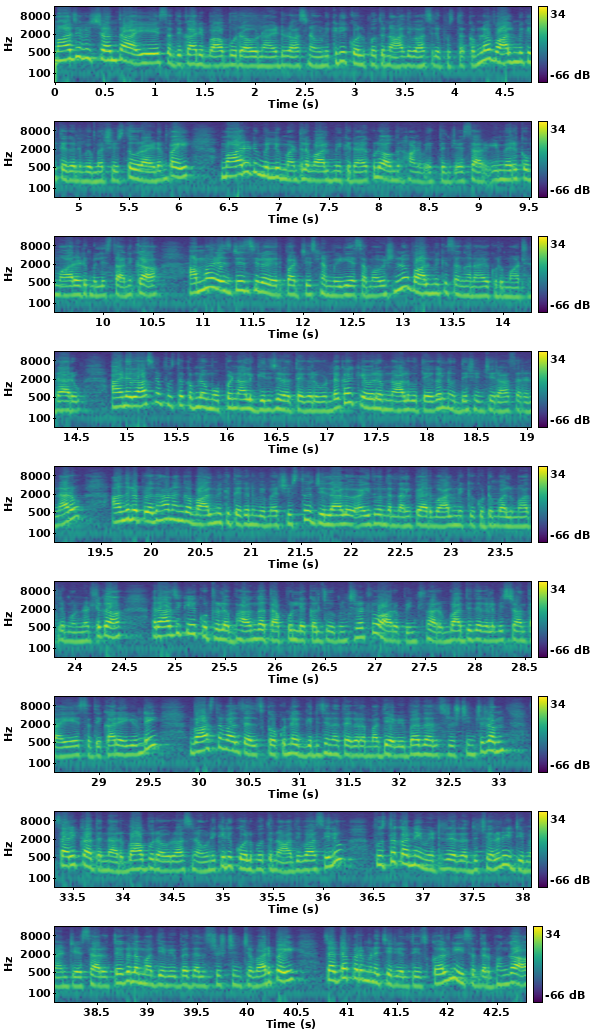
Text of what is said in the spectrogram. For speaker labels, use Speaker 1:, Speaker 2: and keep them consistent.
Speaker 1: మాజీ విశ్రాంత ఐఏఎస్ అధికారి బాబురావు నాయుడు రాసిన ఉనికిని కోల్పోతున్న ఆదివాసుల పుస్తకంలో వాల్మీకి తెగను విమర్శిస్తూ రాయడంపై మారేడుమిల్లి మండల వాల్మీకి నాయకులు ఆగ్రహాన్ని వ్యక్తం చేశారు. ఈ మేరకు మారేడుమిల్లి స్థానిక అమ్మ రెసిడెన్సీలో ఏర్పాటు చేసిన మీడియా సమావేశంలో వాల్మీకి సంఘ నాయకులు మాట్లాడారు. ఆయన రాసిన పుస్తకంలో ముప్పై నాలుగు గిరిజన తెగలు ఉండగా కేవలం నాలుగు తెగలను ఉద్దేశించి రాశారన్నారు. అందులో ప్రధానంగా వాల్మీకి తెగను విమర్శిస్తూ జిల్లాలో ఐదు వందల నలభై ఆరు వాల్మీకి కుటుంబాలు మాత్రమే ఉన్నట్లుగా రాజకీయ కుట్రలో భాగంగా తప్పులు లెక్కలు చూపించినట్లు ఆరోపించారు. బాధ్యత గల విశ్రాంత ఐఏఎస్ అధికారి అయ్యుండి వాస్తవాలు తెలుసుకోకుండా గిరిజన తెగల మధ్య వివాదాలు సృష్టించడం సరికాదన్నారు. బాబురావు రాసిన ఉనికిని కోల్పోతున్న ఆదివాసీలు పుస్తకాన్ని వెంటనే రద్దు చేయాలని డిమాండ్ చేశారు. తెగల మధ్య విభేదాలు సృష్టించే వారిపై చట్టపరమైన చర్యలు తీసుకోవాలని ఈ సందర్భంగా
